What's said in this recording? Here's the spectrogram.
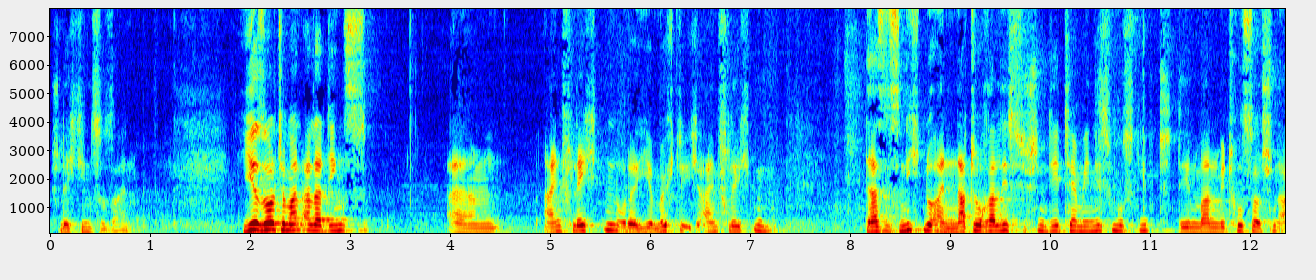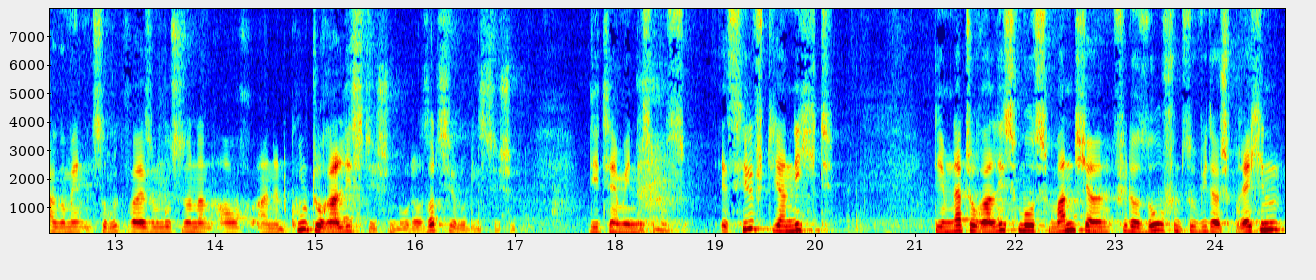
schlechthin zu sein. Hier sollte man allerdings ähm, einflechten, oder hier möchte ich einflechten, dass es nicht nur einen naturalistischen Determinismus gibt, den man mit Husserlschen Argumenten zurückweisen muss, sondern auch einen kulturalistischen oder soziologistischen Determinismus. Es hilft ja nicht, dem Naturalismus mancher Philosophen zu widersprechen,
